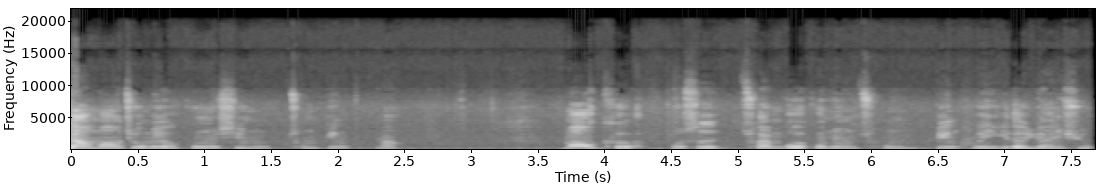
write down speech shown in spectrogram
不养猫就没有弓形虫病吗？猫可不是传播弓形虫病唯一的元凶。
